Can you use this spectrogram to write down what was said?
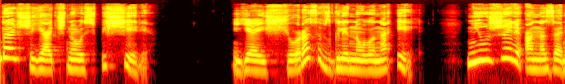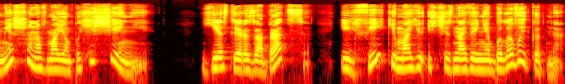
Дальше я очнулась в пещере. Я еще раз взглянула на Эль. Неужели она замешана в моем похищении? Если разобраться, эльфийке мое исчезновение было выгодно.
